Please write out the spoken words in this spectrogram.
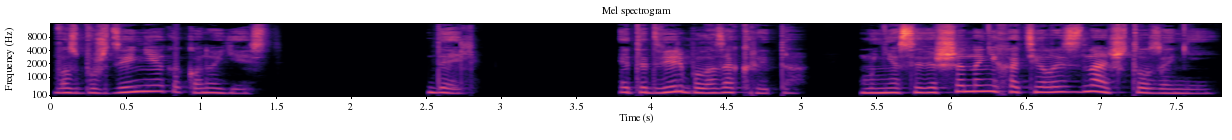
Возбуждение, как оно есть. Дель. Эта дверь была закрыта. Мне совершенно не хотелось знать, что за ней.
